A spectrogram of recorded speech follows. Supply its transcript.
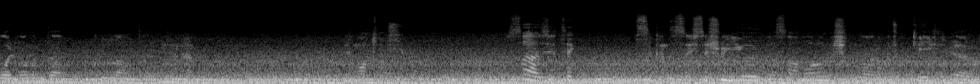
Volvo'nun da kullandığı bir dönem bir motor. Sadece tek sıkıntısı işte şu yığılması ama onun dışında araba çok keyifli bir araba.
